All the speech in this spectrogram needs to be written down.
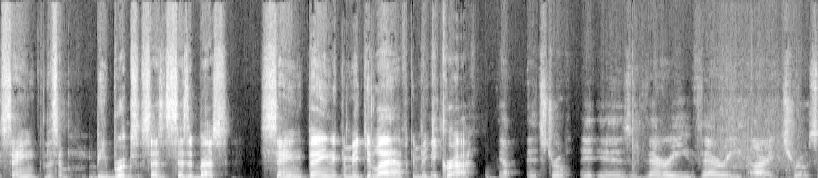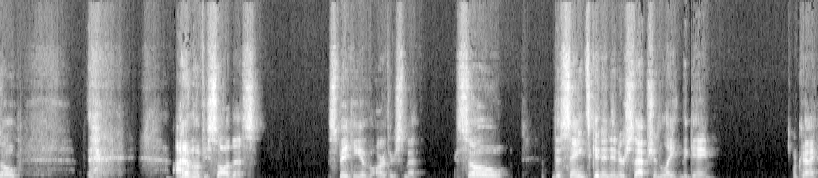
same. Listen, B. Brooks says says it best. Same thing that can make you laugh can make, you cry. Yep, it's true. It is very, very all right. True. So, I don't know if you saw this. Speaking of Arthur Smith, so the Saints get an interception late in the game. Okay,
